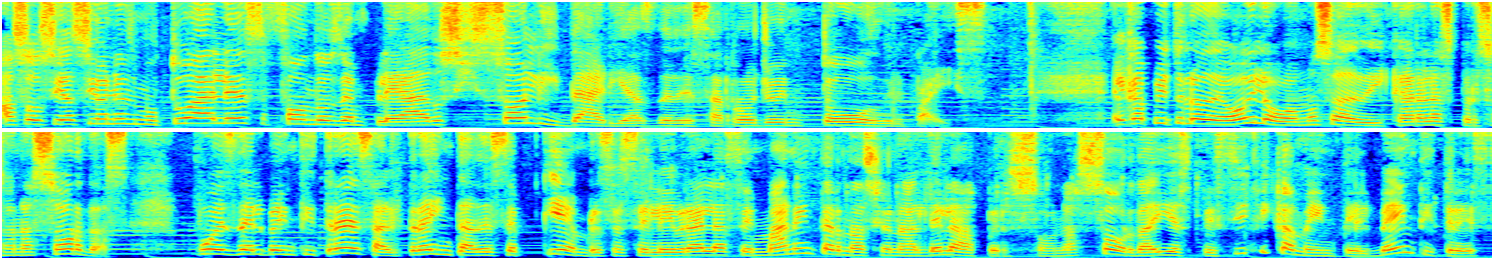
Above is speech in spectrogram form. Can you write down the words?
asociaciones mutuales, fondos de empleados y solidarias de desarrollo en todo el país. El capítulo de hoy lo vamos a dedicar a las personas sordas, pues del 23 al 30 de septiembre se celebra la Semana Internacional de la Persona Sorda y específicamente el 23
